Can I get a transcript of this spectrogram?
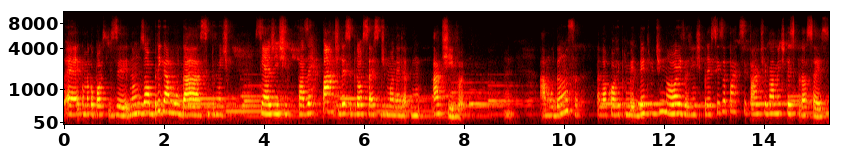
é, como é que eu posso dizer não nos obriga a mudar simplesmente sem a gente fazer parte desse processo de maneira ativa. Né? A mudança, ela ocorre primeiro dentro de nós, a gente precisa participar ativamente desse processo.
